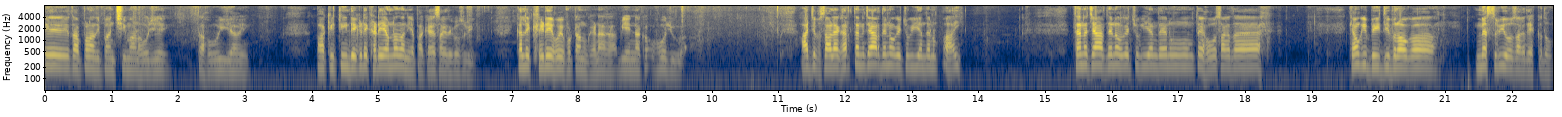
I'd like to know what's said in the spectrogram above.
ਇਹ ਤਾਂ ਆਪਣਾ ਦੀ ਪੰਛੀ ਮਣ ਹੋ ਜੇ, ਤਾਂ ਹੋ ਹੀ ਜਾਵੇ। ਬਾਕੀ ਟੀਂਡੇ ਕਿਹੜੇ ਖੜੇ ਆ, ਉਹਨਾਂ ਦਾ ਨਹੀਂ ਆਪਾਂ ਕਹਿ ਸਕਦੇ ਕੁਝ ਵੀ। ਕੱਲੇ ਖਿੜੇ ਹੋਏ ਫੁੱਟਾਂ ਨੂੰ ਕਹਿਣਾਗਾ ਵੀ ਇੰਨਾ ਕੁ ਹੋ ਜੂਗਾ। ਅੱਜ ਫਸਾਲਿਆ ਖਰ, ਤਿੰਨ ਚਾਰ ਦਿਨ ਹੋ ਗਏ ਚੁਗੀ ਜਾਂਦੇ ਨੂੰ ਭਾਈ। ਤਿੰਨ ਚਾਰ ਦਿਨ ਹੋ ਗਏ ਚੁਗੀ ਜਾਂਦੇ ਨੂੰ ਤੇ ਹੋ ਸਕਦਾ ਕਿਉਂਕਿ ਬੀਜ ਦੀ ਬਲੌਗ ਮਿਸ ਵੀ ਹੋ ਸਕਦੇ ਇੱਕ ਦੋ।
